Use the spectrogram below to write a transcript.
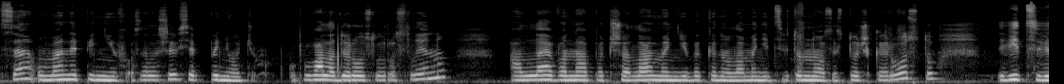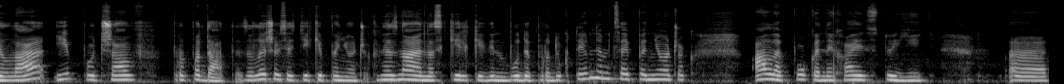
Це у мене пенів, залишився пеньочок. Купувала дорослу рослину, але вона почала мені викинула мені цвітоноси з точки росту, відцвіла і почав пропадати. Залишився тільки пеньочок. Не знаю, наскільки він буде продуктивним, цей пеньочок, але поки нехай стоїть. Е,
